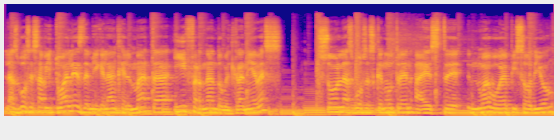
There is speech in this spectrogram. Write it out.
Las voces habituales de Miguel Ángel Mata y Fernando Beltrán Nieves son las voces que nutren a este nuevo episodio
